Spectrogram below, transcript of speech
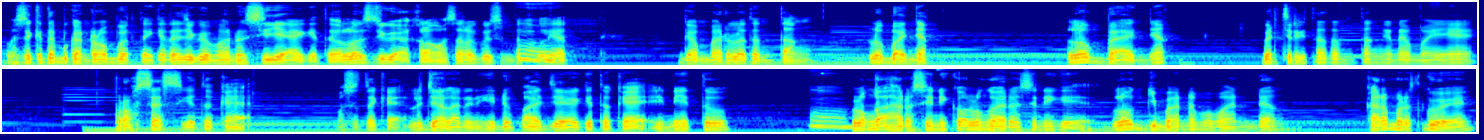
maksudnya kita bukan robot ya kita juga manusia gitu. Lo juga kalau nggak salah gue sempet Hmm. lihat gambar lo tentang lo banyak lo banyak bercerita tentang yang namanya proses gitu kayak maksudnya kayak lu jalanin hidup aja gitu kayak ini tuh Hmm. lo nggak harus ini kok lo nggak harus ini kayak lo gimana memandang karena menurut gue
